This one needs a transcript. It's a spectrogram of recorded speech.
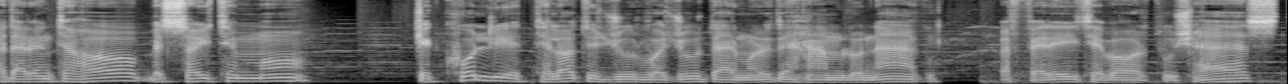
و در انتها به سایت ما که کلی اطلاعات جور و جور در مورد حمل و نقل و فریت بار توش هست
